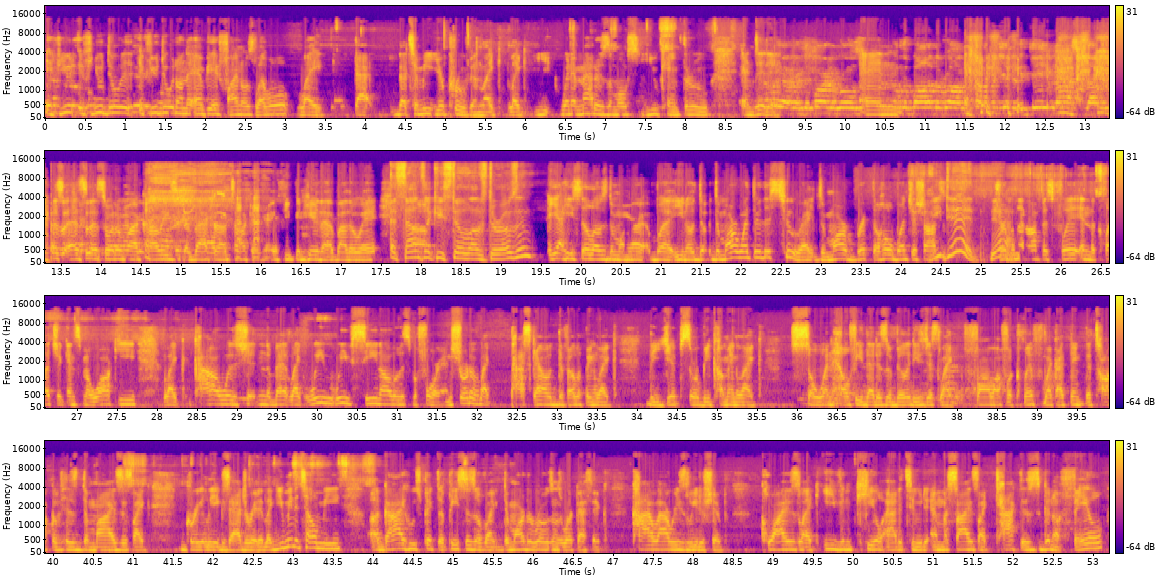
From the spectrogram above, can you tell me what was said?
if you if you do it if you do it on the NBA Finals level, like that that to me you're proven. Like like you, when it matters the most, you came through and did it. Whatever, DeMar DeRozan And- threw the ball at the wrong time at the end of the game last night. That's, that's that's one of my colleagues in the background talking. If you can hear that, by the way, It sounds like he still loves DeRozan. yeah, he still loves Demar, but you know De- Demar went through this too, right? Demar bricked a whole bunch of shots. He did. Yeah. dribbling off his foot in the clutch against Milwaukee. Like Kyle was shitting the bed. Like we we've seen all of this before. And short of like Pascal developing like the yips or becoming like so unhealthy that his abilities just like fall off a cliff. Like I think the talk of his demise is like greatly exaggerated. Like you mean to tell me a guy who's picked up pieces of like DeMar DeRozan's work ethic, Kyle Lowry's leadership, Kawhi's like even keel attitude, and Masai's like tact is gonna fail?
